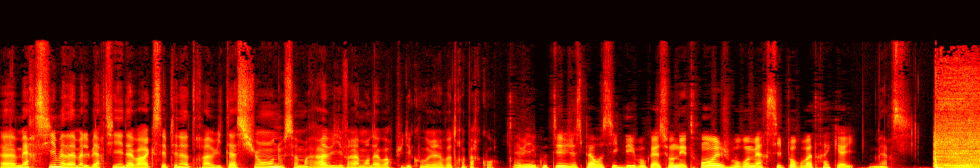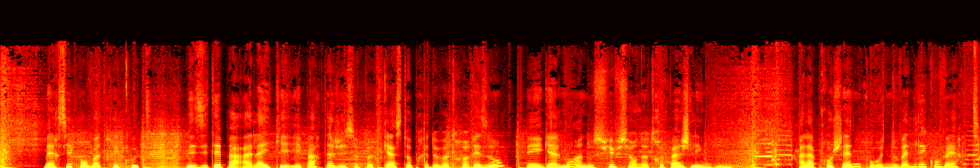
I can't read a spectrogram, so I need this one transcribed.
Euh, merci Madame Albertini d'avoir accepté notre invitation. Nous sommes ravis vraiment d'avoir pu découvrir votre parcours. Eh bien écoutez, j'espère aussi que des vocations naîtront et je vous remercie pour votre accueil. Merci. Merci pour votre écoute. N'hésitez pas à liker et partager ce podcast auprès de votre réseau, mais également à nous suivre sur notre page LinkedIn. À la prochaine pour une nouvelle découverte.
